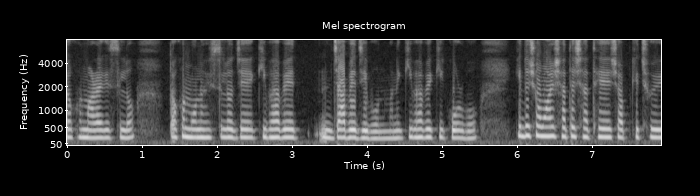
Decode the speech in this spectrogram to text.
যখন মারা গেছিল তখন মনে হয়েছিল যে কীভাবে যাবে জীবন মানে কীভাবে কি করব। কিন্তু সময়ের সাথে সাথে সব কিছুই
